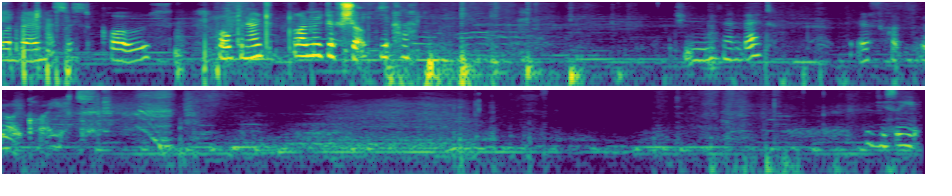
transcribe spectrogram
little bit of my sister's clothes. Oh, can I, let me just show you. She's in bed. It's really quiet. Did you see it?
